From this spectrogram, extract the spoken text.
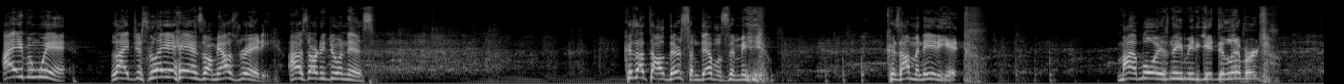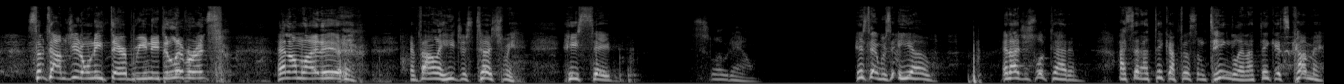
I even went, like, just laying hands on me. I was ready. I was already doing this. Because I thought there's some devils in me because I'm an idiot. My boys need me to get delivered. Sometimes you don't need therapy, you need deliverance. And I'm like, eh. and finally he just touched me. He said, slow down. His name was EO. And I just looked at him. I said, I think I feel some tingling. I think it's coming.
